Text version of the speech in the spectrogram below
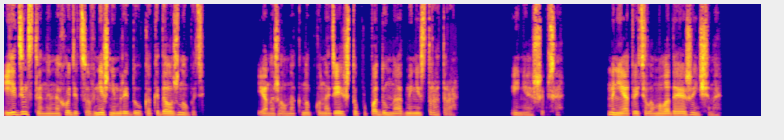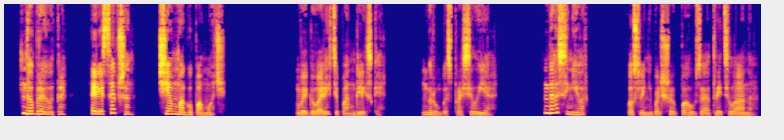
Единственный находится в нижнем ряду, как и должно быть. Я нажал на кнопку, надеясь, что попаду на администратора. И не ошибся. Мне ответила молодая женщина. «Доброе утро. Ресепшн?» Чем могу помочь? Вы говорите по-английски? грубо спросил я. Да, сеньор. После небольшой паузы ответила она.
